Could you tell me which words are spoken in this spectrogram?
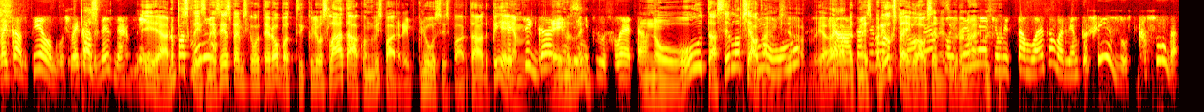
Vai kādu pieaugušu, vai kādu bezdarbnieku. Jā, nu paskatīsimies, nu, iespējams, ka tie roboti kļūs lētāki un vispār arī kļūs vispār tādi pieejami. Cik gadi nu viņi kļūs lētāki? Nu, tas ir labs jautājums. Nu, jā, jā, jā, jā bet mēs par ilgspējīgu lauksaimniecību runājam. Zemnieki līdz tam laikam var vienkārši izzust, kā suga.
